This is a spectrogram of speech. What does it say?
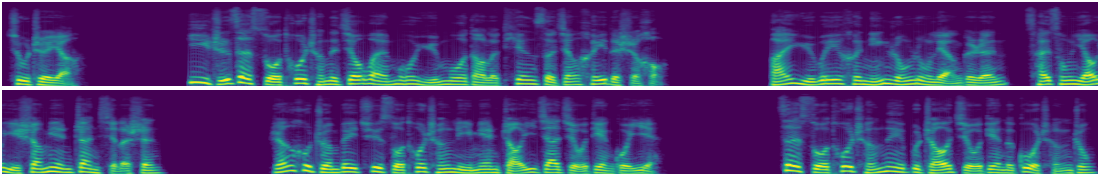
就这样。一直在索托城的郊外摸鱼，摸到了天色将黑的时候，白雨薇和宁荣荣两个人才从摇椅上面站起了身，然后准备去索托城里面找一家酒店过夜。在索托城内部找酒店的过程中，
